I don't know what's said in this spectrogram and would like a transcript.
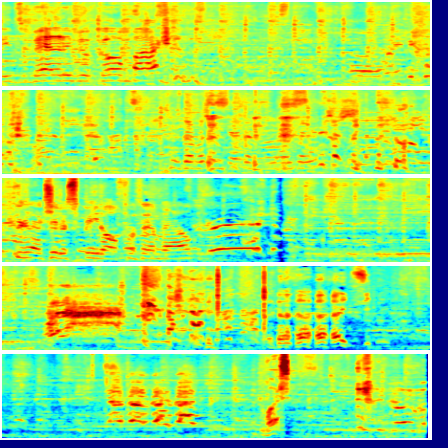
It's better if you come back. Estamos en casa, no vamos a ir. You're gonna actually just speed off with them now. What? Go, go,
